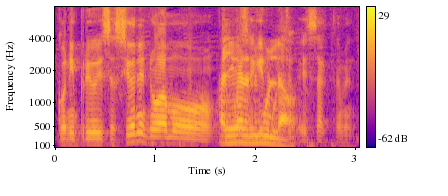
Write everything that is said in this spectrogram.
con improvisaciones no vamos A llegar a ningún mucho. lado. Exactamente.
